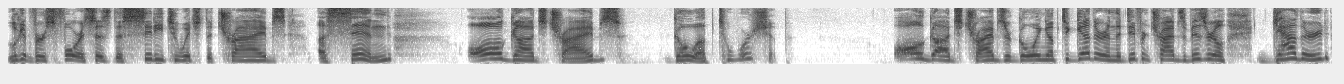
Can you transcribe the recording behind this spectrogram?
Look at verse 4. It says, The city to which the tribes ascend, all God's tribes go up to worship all God's tribes are going up together, and the different tribes of Israel gathered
